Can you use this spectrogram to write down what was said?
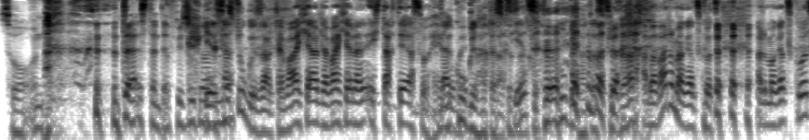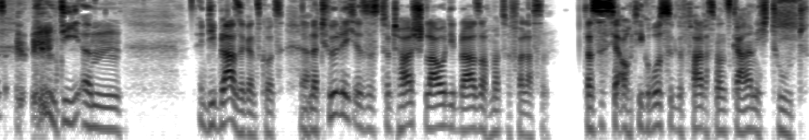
So, und da ist dann der Physiker. Ja, das hast du gesagt. Da war ich ja, da war ich ja dann, ich dachte erst so, hey, Ja, Moment, Google hat das gesagt. Jetzt? Google hat das gesagt. Aber warte mal ganz kurz, warte mal ganz kurz. Die, ähm, Die Blase ganz kurz. Ja. Natürlich ist es total schlau, die Blase auch mal zu verlassen. Das ist ja auch die große Gefahr, dass man es gar nicht tut.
